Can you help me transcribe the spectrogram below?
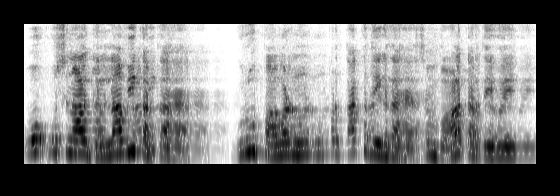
ਉਹ ਉਸ ਨਾਲ ਗੱਲਾਂ ਵੀ ਕਰਦਾ ਹੈ। ਗੁਰੂ ਪਾਵਰ ਨੂੰ ਉੱਪਰ ਤੱਕ ਦੇਖਦਾ ਹੈ, ਸੰਭਾਲ ਕਰਦੇ ਹੋਏ।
